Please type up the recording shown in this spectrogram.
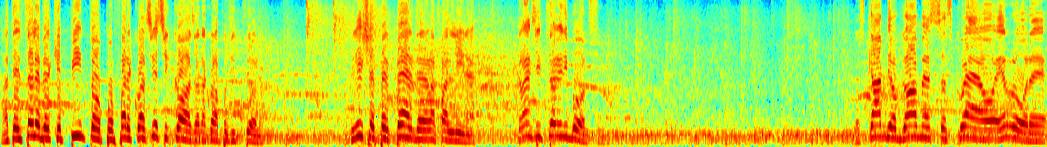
Attenzione perché Pinto può fare qualsiasi cosa da quella posizione. Finisce per perdere la pallina. Transizione di Borsi. Lo scambio Gomez-Squeo errore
